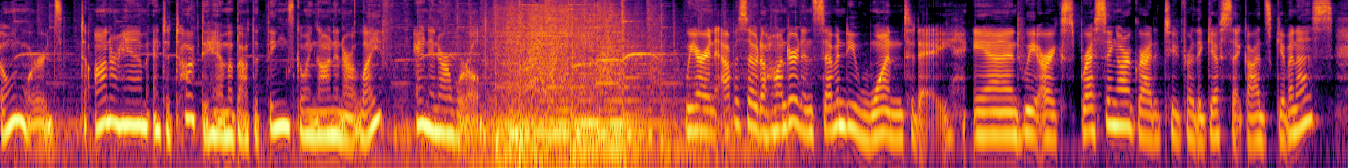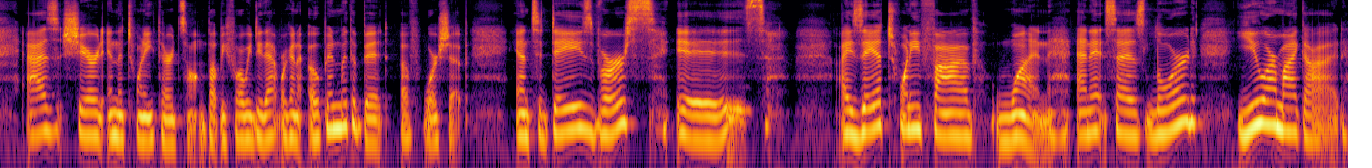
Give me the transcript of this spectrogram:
own words to honor Him and to talk to Him about the things going on in our life and in our world. We are in episode 171 today, and we are expressing our gratitude for the gifts that God's given us as shared in the 23rd Psalm. But before we do that, we're going to open with a bit of worship. And today's verse is Isaiah 25, 1. And it says, Lord, you are my God.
